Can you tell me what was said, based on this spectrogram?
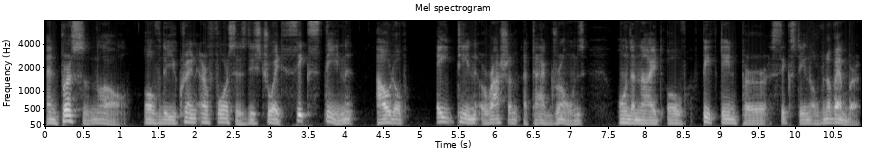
and personnel of the Ukraine Air Forces destroyed 16 out of 18 Russian attack drones on the night of 15 per 16 of November.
